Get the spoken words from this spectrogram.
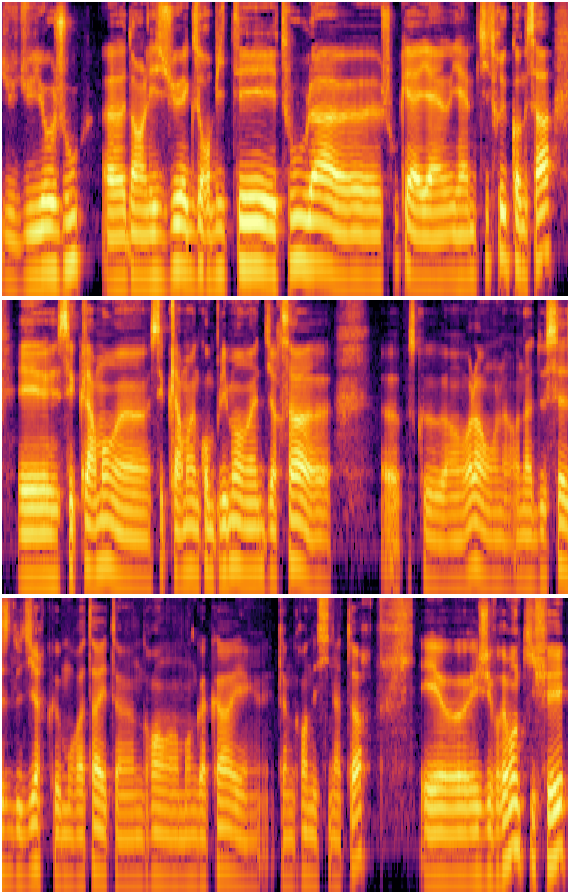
du, du, Yoju, dans les yeux exorbités et tout. Là, je trouve qu'il y, y, a un petit truc comme ça. Et c'est clairement, clairement un compliment hein, de dire ça. Parce que voilà, on a, de cesse de dire que Murata est un grand mangaka et un grand dessinateur. Et, j'ai vraiment kiffé.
